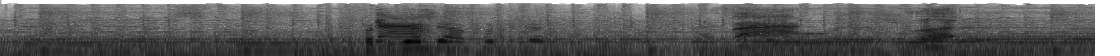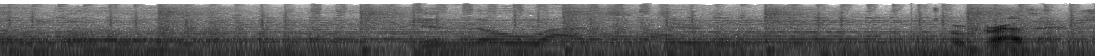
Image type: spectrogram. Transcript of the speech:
day is through, Put the gun down. Put the gun. Ah! Look! you know what to do. We're brothers.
